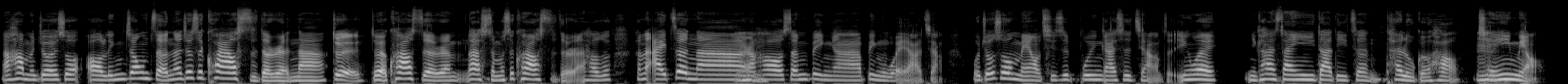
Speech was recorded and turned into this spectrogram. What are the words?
然后他们就会说：“哦，临终者那就是快要死的人呐、对，对，快要死的人，那什么是快要死的人？他说可能癌症啊，嗯。然后生病啊、病危啊这样。我就说没有，其实不应该是这样子，因为你看三一大地震、泰鲁格号嗯。前一秒、嗯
